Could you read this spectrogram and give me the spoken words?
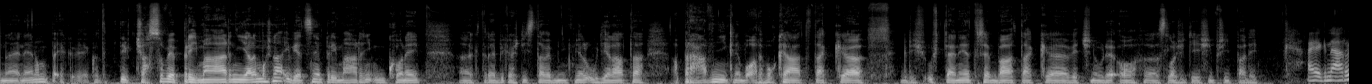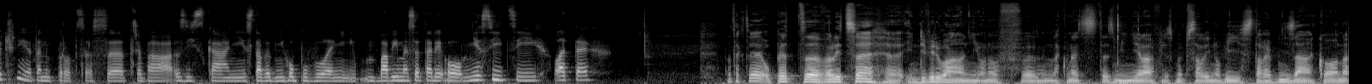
ne, nejenom jako ty časově primární, ale možná i věcně primární úkony, které by každý stavebník měl udělat a, a právník nebo advokát, tak když už ten je třeba, tak většinou jde o složitější případy. A jak náročný je ten proces eh, třeba získání stavebního povolení? Bavíme se tady o měsících, letech? No tak to je opět eh, velice eh, individuální. Ono v, nakonec jste zmínila, že jsme psali nový stavební zákon.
